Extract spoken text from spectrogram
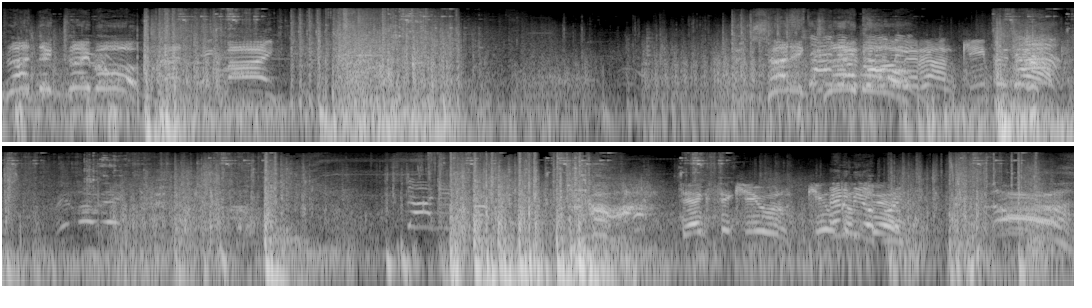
Planting Claymore! Planting mine! Setting Standing Claymore! On the run. Keep it up. Reloading! Tank secure. Kill Enemy confirmed. Ah!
